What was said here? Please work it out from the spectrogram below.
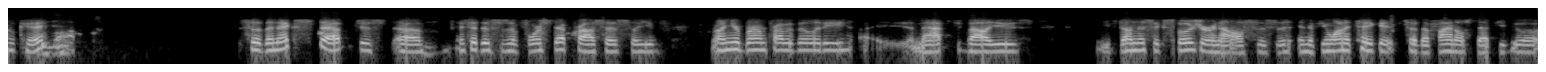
Okay. So the next step, just uh, I said this is a four-step process. So you've run your burn probability, uh, mapped values, you've done this exposure analysis, and if you want to take it to the final step, you do a,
